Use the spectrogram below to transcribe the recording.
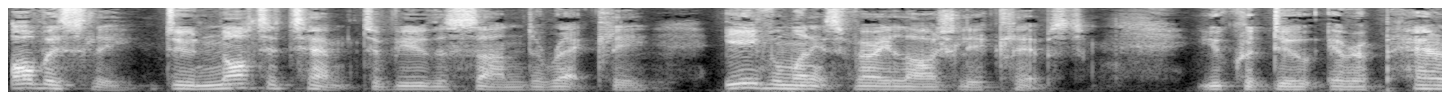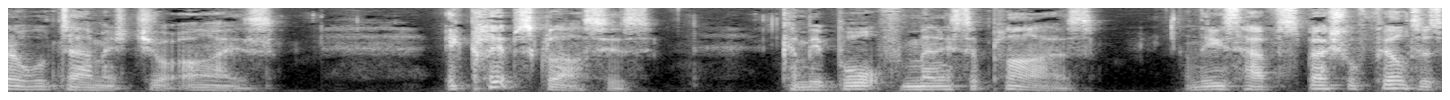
Obviously, do not attempt to view the sun directly, even when it's very largely eclipsed. You could do irreparable damage to your eyes. Eclipse glasses can be bought from many suppliers. And these have special filters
